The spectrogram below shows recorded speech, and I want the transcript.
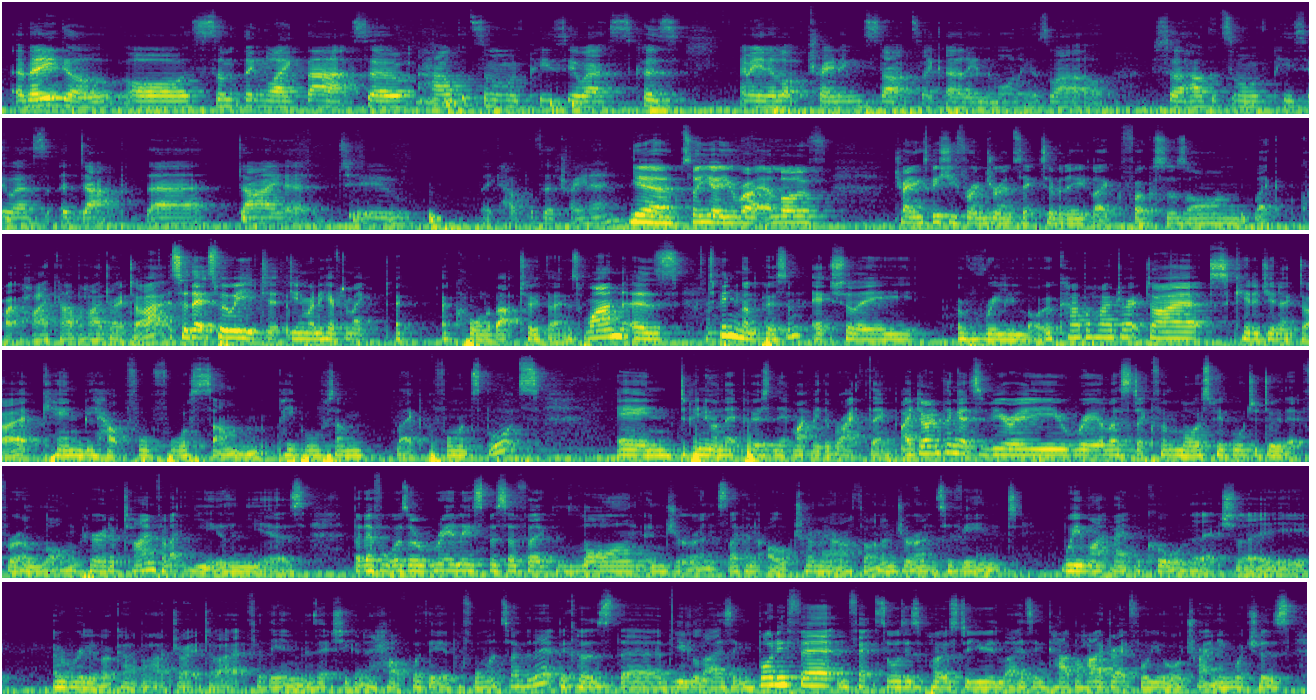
a bagel or something like that. So how could someone with PCOS, because I mean a lot of training starts like early in the morning as well. So how could someone with PCOS adapt their diet to like help with their training? Yeah. So yeah, you're right. A lot of training, especially for endurance activity, like focuses on like quite high carbohydrate diet. So that's where we generally have to make a, a call about two things. One is depending on the person, actually a really low carbohydrate diet, ketogenic diet can be helpful for some people, some like performance sports. And depending on that person, that might be the right thing. I don't think it's very realistic for most people to do that for a long period of time, for like years and years. But if it was a really specific long endurance, like an ultra marathon endurance event, we might make the call that actually a really low carbohydrate diet for them is actually going to help with their performance over that because mm. they're utilizing body fat and fat stores as opposed to utilizing carbohydrate for your training which is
